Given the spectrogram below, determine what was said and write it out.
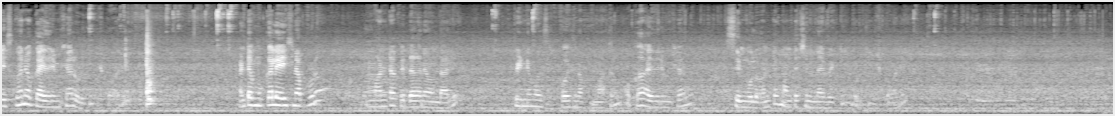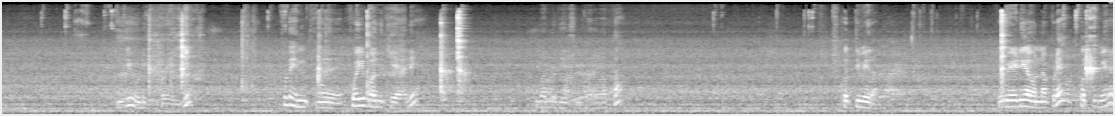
వేసుకొని ఒక ఐదు నిమిషాలు ఉడికించుకోవాలి. అంటే ముక్కలు వేసినప్పుడు మంట పెద్దగానే ఉండాలి. పిండి మోసి పోసినప్పుడు మాత్రం ఒక ఐదు నిమిషాలు సిమ్ములు అంటే మంట చిన్న పెట్టి ఉడికించుకోవాలి. ఇది ఉడికిపోయింది. ఇప్పుడు పొయ్యి బంద్ చేయాలి. బంద్ చేసిన తర్వాత కొత్తిమీర. వేడిగా ఉన్నప్పుడే కొత్తిమీర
